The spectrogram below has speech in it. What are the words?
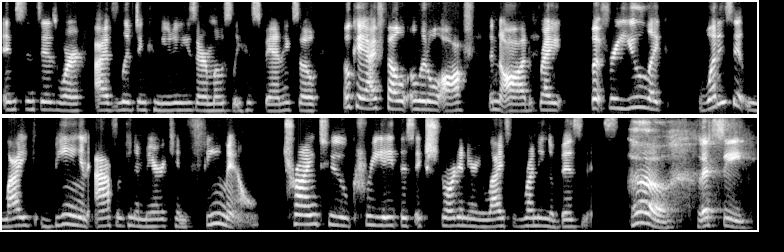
instances where I've lived in communities that are mostly Hispanic. So, okay, I felt a little off and odd, right? But for you, like, what is it like being an African American female trying to create this extraordinary life running a business? Oh, let's see.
